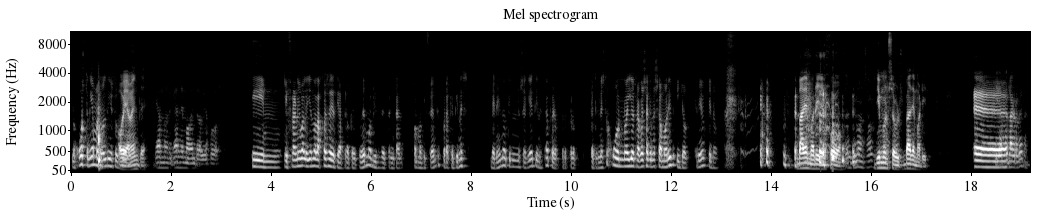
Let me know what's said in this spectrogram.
los juegos tenían manual de instrucciones. Obviamente. Gran, grande momento de los videojuegos. Y, y Fran iba leyendo las cosas y decía, pero que puedes morir de 30 formas diferentes, pero que tienes veneno, tienes no sé qué, tienes tal, pero, pero, pero, pero en este juego no hay otra cosa que no sea morir, y yo creo que no. Va de morir el juego. El Demon Souls. Demon Souls va de morir. ¿Quieres Eh, hacer la croqueta?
